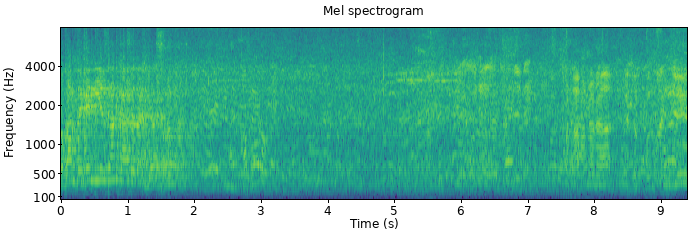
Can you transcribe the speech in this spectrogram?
ওখান থেকে নিয়ে যান কাজে লাগবে আসসালাম। আপনারা এতক্ষণ শুনলেন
